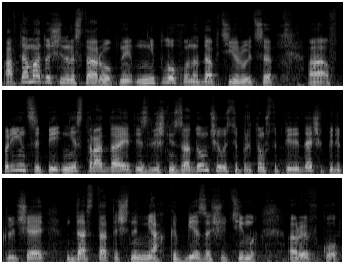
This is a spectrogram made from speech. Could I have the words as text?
Автомат очень расторопный, неплохо он адаптируется. А, в принципе, не страдает излишней задумчивости, при том, что передача переключает достаточно мягко, без ощутимых рывков.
